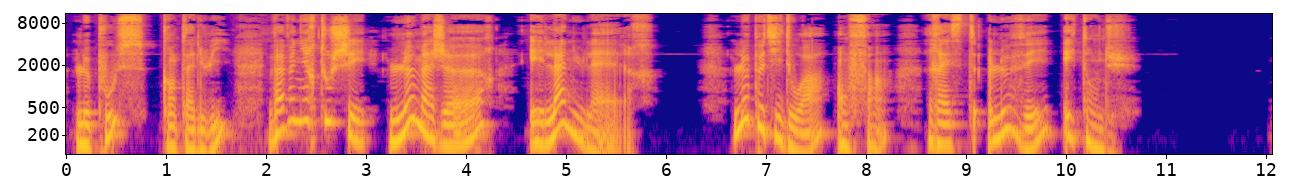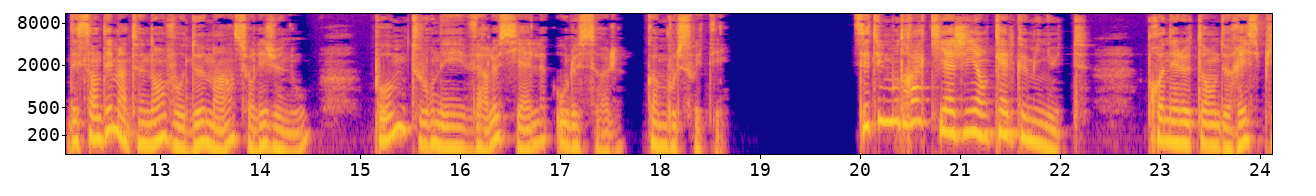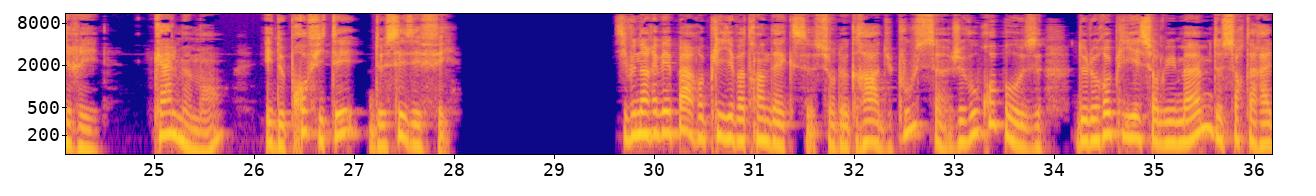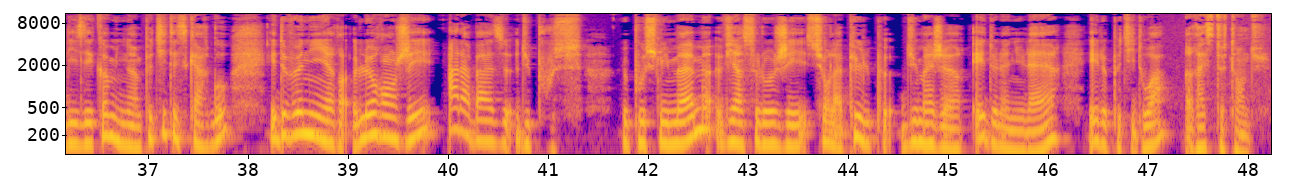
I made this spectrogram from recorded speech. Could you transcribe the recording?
Le pouce, quant à lui, va venir toucher le majeur et l'annulaire. Le petit doigt, enfin, reste levé et tendu. Descendez maintenant vos deux mains sur les genoux, paumes tournées vers le ciel ou le sol, comme vous le souhaitez. C'est une moudra qui agit en quelques minutes. Prenez le temps de respirer calmement et de profiter de ses effets. Si vous n'arrivez pas à replier votre index sur le gras du pouce, je vous propose de le replier sur lui-même de sorte à réaliser comme un petit escargot et de venir le ranger à la base du pouce. Le pouce lui-même vient se loger sur la pulpe du majeur et de l'annulaire et le petit doigt reste tendu.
